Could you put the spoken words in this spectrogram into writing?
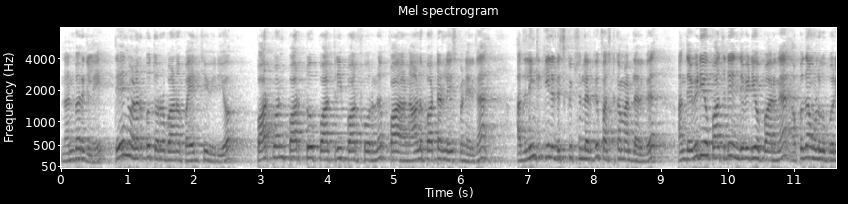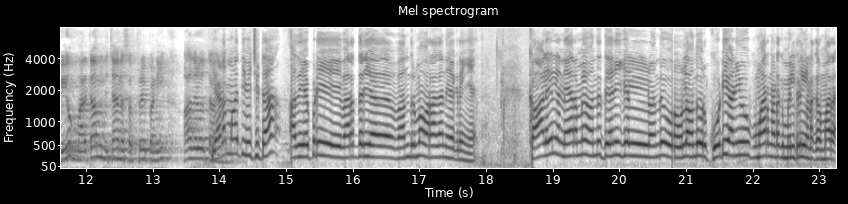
நண்பர்களே தேன் வளர்ப்பு தொடர்பான பயிற்சி video part one part two part three part ஃபோர்னு பா நாலு பார்ட்டை ரிலீஸ் பண்ணியிருக்கேன். அது லிங்க் கீழே டிஸ்கிரிப்ஷனில் இருக்குது ஃபர்ஸ்ட் கமெண்ட்டில் இருக்குது அந்த வீடியோ பார்த்துட்டு இந்த வீடியோ பாருங்கள் அப்போ தான் உங்களுக்கு புரியும். மறக்காமல் இந்த சேனலை சப்ஸ்கிரைப் பண்ணி ஆதரவு இடம் மாற்றி வச்சுட்டா அது எப்படி வர தெரிய வந்துருமா வராதான்னு கேட்குறீங்க காலையில் நேரமே வந்து தேனீக்கள் வந்து உள்ள வந்து ஒரு கொடி அணிவகுப்பு மாதிரி நடக்கும் மிலிட்ரியில் நடக்கிற மாதிரி.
